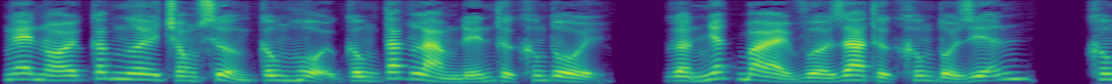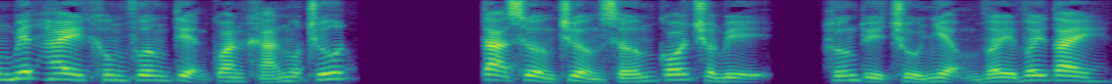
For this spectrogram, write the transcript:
nghe nói các ngươi trong xưởng công hội công tác làm đến thực không tồi, gần nhất bài vừa ra thực không tồi diễn, không biết hay không phương tiện quan khán một chút. Tạ xưởng trưởng sớm có chuẩn bị, hướng tùy chủ nhiệm vây vây tay.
